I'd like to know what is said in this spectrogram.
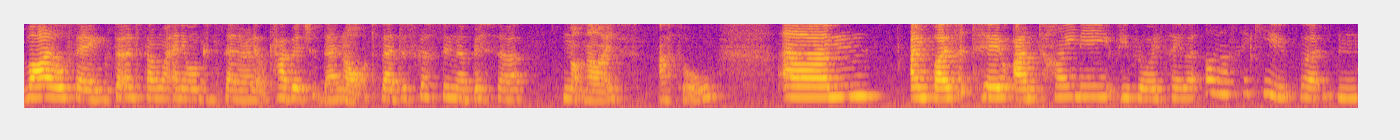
vile things. Don't understand why anyone can say they're a little cabbage. They're not. They're disgusting, they're bitter, not nice at all. Um, I'm five foot two, I'm tiny. People always say like, oh, you're so cute. But mm,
